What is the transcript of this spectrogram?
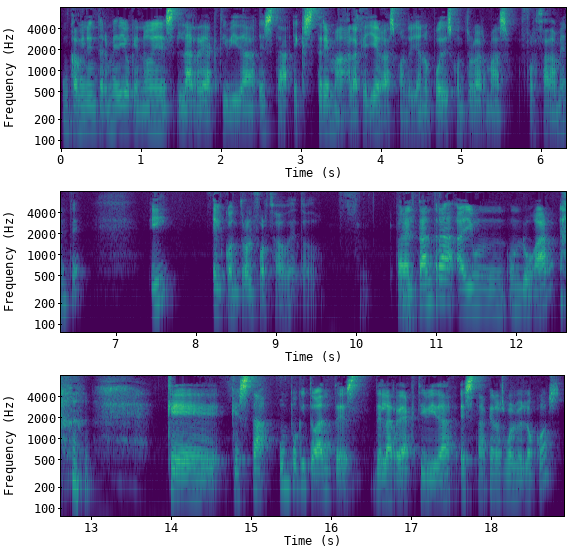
Un camino intermedio que no es la reactividad esta extrema a la que llegas cuando ya no puedes controlar más forzadamente y el control forzado de todo. Para el Tantra hay un, lugar que, está un poquito antes de la reactividad esta que nos vuelve locos,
